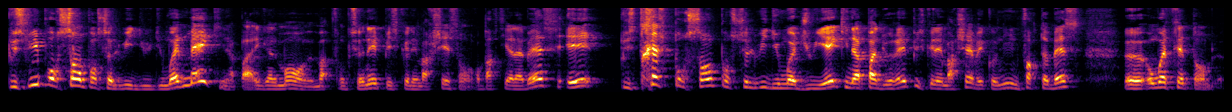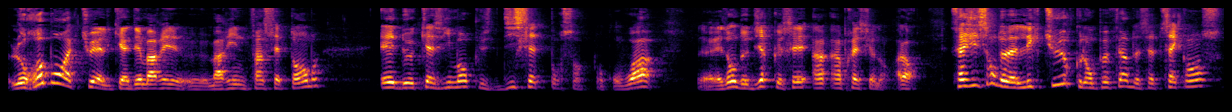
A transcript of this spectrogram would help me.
plus 8% pour celui du, mois de mai, qui n'a pas également euh, fonctionné puisque les marchés sont repartis à la baisse, et plus 13% pour celui du mois de juillet, qui n'a pas duré puisque les marchés avaient connu une forte baisse euh, au mois de septembre. Le rebond actuel qui a démarré, Marine, fin septembre, est de quasiment plus 17%. Donc on voit raison de dire que c'est impressionnant. Alors, s'agissant de la lecture que l'on peut faire de cette séquence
